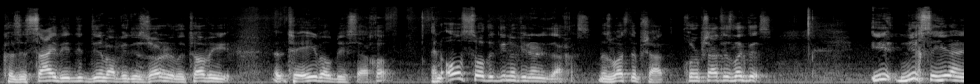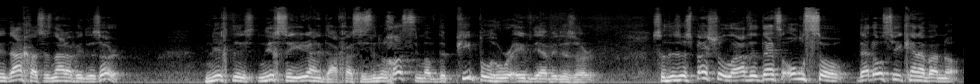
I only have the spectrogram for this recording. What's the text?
because it's side the din of avidazor letovi uh, to evel bisecha, and also the din of yiranidachas. Now what's the pshat? Chur pshat is like this: nichse yiranidachas is not avidazor. Nichse yiranidachas is the nechosim of the people who were to avidazor. So there's a special love that that's also that also you can have a no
